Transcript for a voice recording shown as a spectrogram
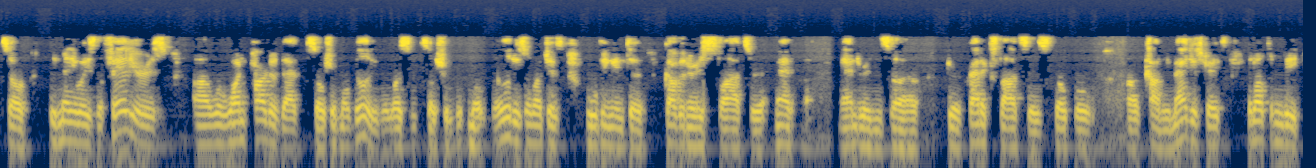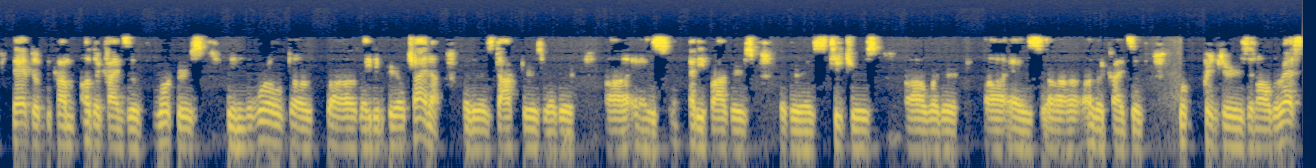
So in many ways, the failures uh, were one part of that social mobility. There wasn't social mobility so much as moving into governor's slots or mandarins. Uh, bureaucratic slots as local uh, county magistrates, but ultimately they had to become other kinds of workers in the world of uh, late imperial China, whether as doctors, whether uh, as pettifoggers, whether as teachers, uh, whether uh, as uh, other kinds of book printers and all the rest.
